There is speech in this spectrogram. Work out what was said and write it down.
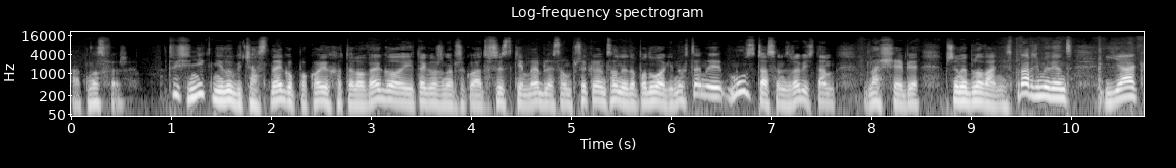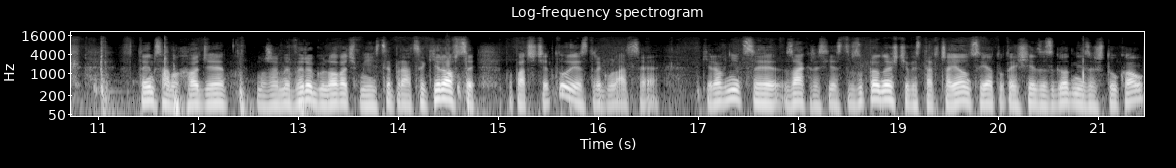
atmosferze. Oczywiście nikt nie lubi ciasnego pokoju hotelowego i tego, że na przykład wszystkie meble są przykręcone do podłogi. No chcemy móc czasem zrobić tam dla siebie przemeblowanie. Sprawdźmy więc, jak w tym samochodzie możemy wyregulować miejsce pracy kierowcy. Popatrzcie, tu jest regulacja kierownicy, zakres jest w zupełności wystarczający. Ja tutaj siedzę zgodnie ze sztuką.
